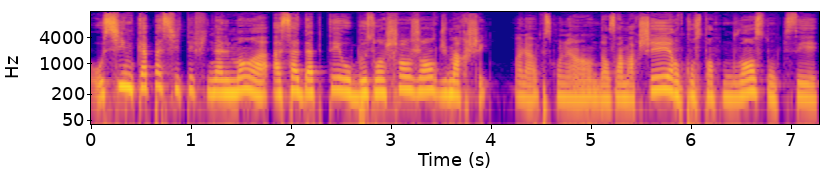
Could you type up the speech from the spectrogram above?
aussi une capacité finalement à, s'adapter aux besoins changeants du marché. Voilà, parce qu'on est dans un marché en constante mouvance, donc c'est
